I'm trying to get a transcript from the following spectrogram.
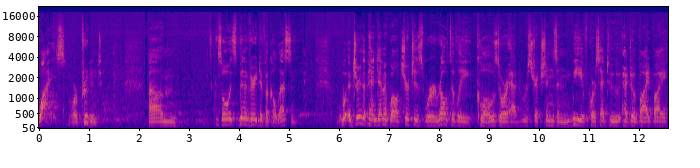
wise or prudent. Um, so it's been a very difficult lesson. During the pandemic, while churches were relatively closed or had restrictions, and we, of course, had to had to abide by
